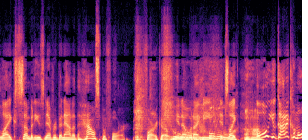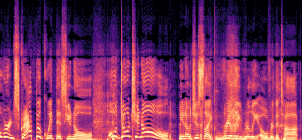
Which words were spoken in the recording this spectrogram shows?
like somebody who's never been out of the house before. Fargo, you know what I mean? It's like, Uh-huh. oh, you got to come over and scrapbook with this, you know. Oh, don't you know? You know, just like really, really over the top.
